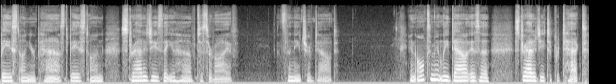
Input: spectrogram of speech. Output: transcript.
based on your past, based on strategies that you have to survive. It's the nature of doubt. And ultimately, doubt is a strategy to protect,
